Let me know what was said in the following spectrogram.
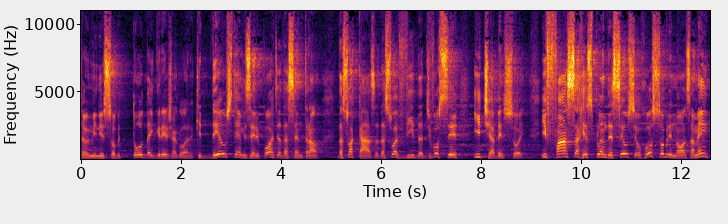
Então eu ministro sobre toda a igreja agora. Que Deus tenha misericórdia da central, da sua casa, da sua vida, de você e te abençoe. E faça resplandecer o seu rosto sobre nós. Amém?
